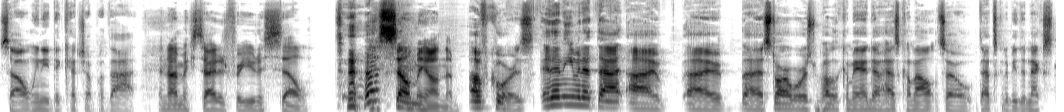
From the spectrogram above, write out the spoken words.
So we need to catch up with that. And I'm excited for you to sell. Sell me on them. of course, and then even at that, uh, uh, uh, Star Wars Republic Commando has come out, so that's going to be the next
